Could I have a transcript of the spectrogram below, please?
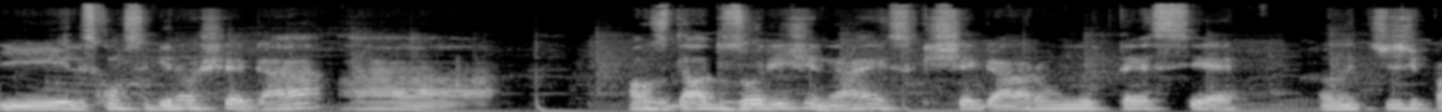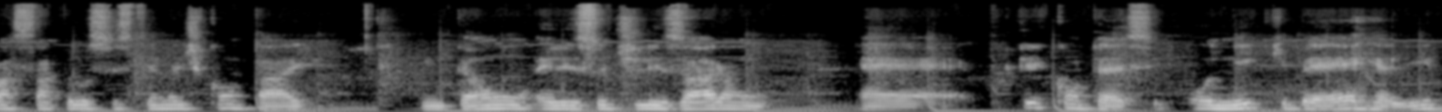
E eles conseguiram chegar a, aos dados originais que chegaram no TSE antes de passar pelo sistema de contagem. Então, eles utilizaram. É, o que, acontece? O NIC BR ali,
